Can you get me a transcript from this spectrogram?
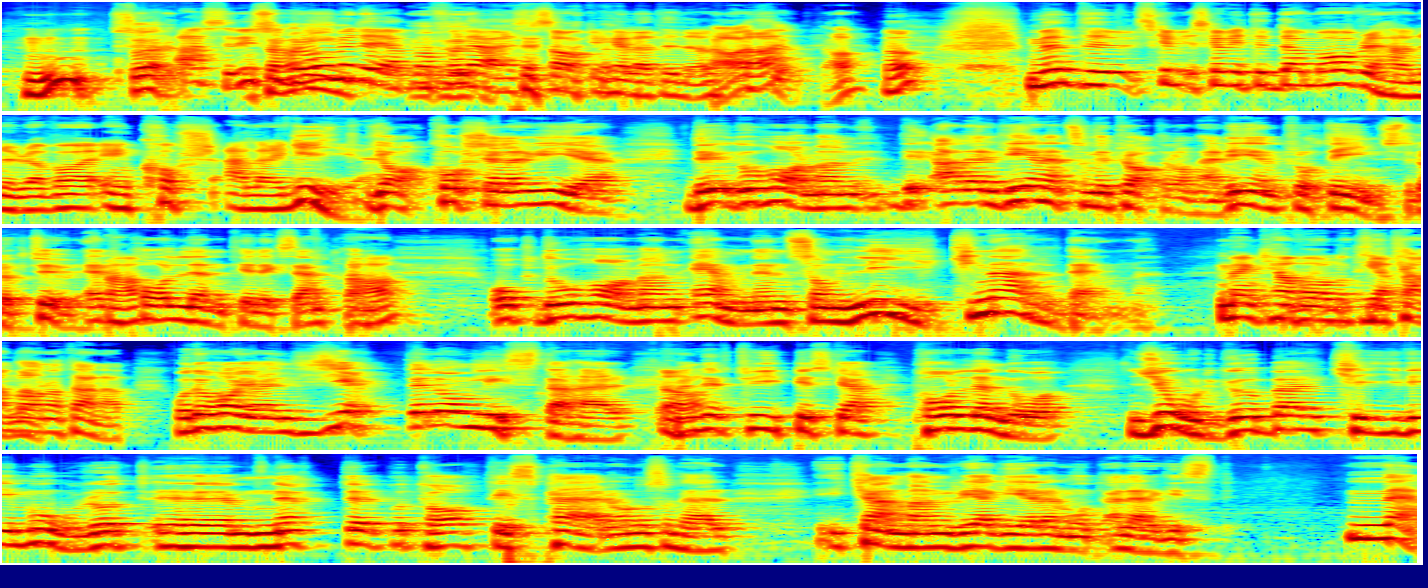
Laktosintolerant. Så är det. Alltså det är så har bra med dig att man får lära sig saker hela tiden. Ja, ja. Ja. Men du, ska vi, ska vi inte damma av det här nu då, vad en korsallergi är? Ja, korsallergi är, det, då har man, det, allergenet som vi pratar om här, det är en proteinstruktur. Ett Ja. pollen till exempel. Ja. Och då har man ämnen som liknar den. Men kan vara något Det helt kan annat. vara något annat. Och då har jag en jättelång lista här. Ja. Men det typiska pollen då. Jordgubbar, kiwi, morot, eh, nötter, potatis, päron och sådär kan man reagera mot allergiskt. Men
